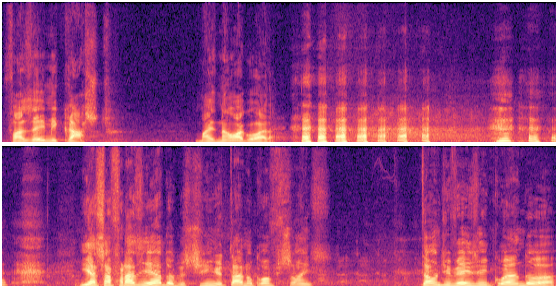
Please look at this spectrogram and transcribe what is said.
fazei-me casto, mas não agora. e essa frase é do Agostinho, está no Confissões. Então, de vez em quando,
